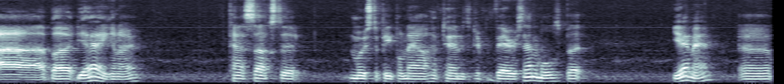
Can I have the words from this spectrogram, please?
Uh, but yeah, you know, kind of sucks that most of people now have turned into different various animals. But yeah, man, uh,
